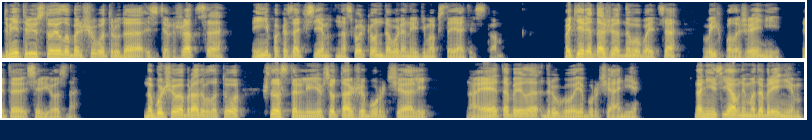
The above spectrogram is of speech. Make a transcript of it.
Дмитрию стоило большого труда сдержаться и не показать всем, насколько он доволен этим обстоятельством. Потеря даже одного бойца в их положении — это серьезно. Но больше обрадовало то, что остальные все так же бурчали, но это было другое бурчание. Они с явным одобрением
